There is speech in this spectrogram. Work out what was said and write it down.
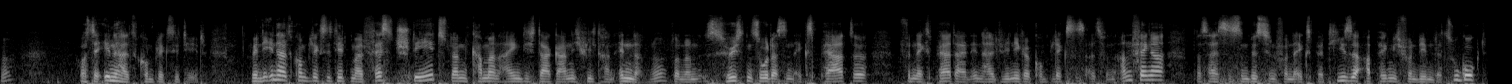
Ne? aus der Inhaltskomplexität. Wenn die Inhaltskomplexität mal feststeht, dann kann man eigentlich da gar nicht viel dran ändern, ne? sondern es ist höchstens so, dass ein Experte, für einen Experte ein Inhalt weniger komplex ist als für einen Anfänger. Das heißt, es ist ein bisschen von der Expertise abhängig von dem, der zuguckt.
